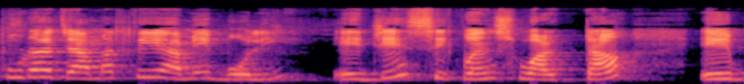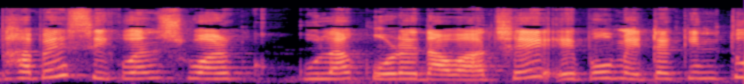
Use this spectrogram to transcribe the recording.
পুরা জামাতেই আমি বলি, এই যে সিকোয়েন্স ওয়ার্কটা এইভাবে সিকোয়েন্স ওয়ার্কগুলা করে দেওয়া আছে এবং এটা কিন্তু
